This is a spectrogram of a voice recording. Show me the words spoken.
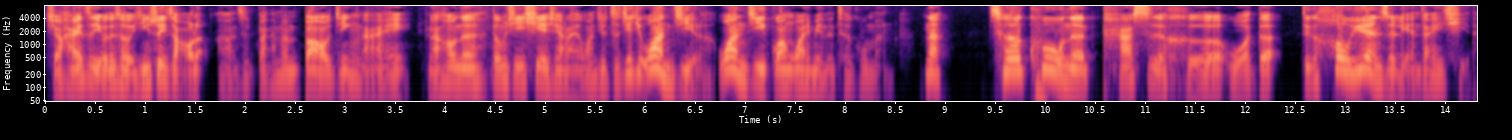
小孩子有的时候已经睡着了啊，就把他们抱进来，然后呢东西卸下来完就直接就忘记了，忘记关外面的车库门。那车库呢，它是和我的这个后院是连在一起的。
